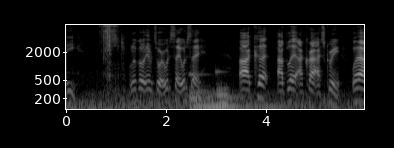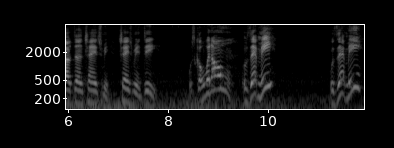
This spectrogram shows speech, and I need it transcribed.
E. Let's go to inventory. What it say? What it say? I cut, I bled, I cry, I scream. What have I done changed me? Changed me indeed. What's going on? Was that me? Was that me?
